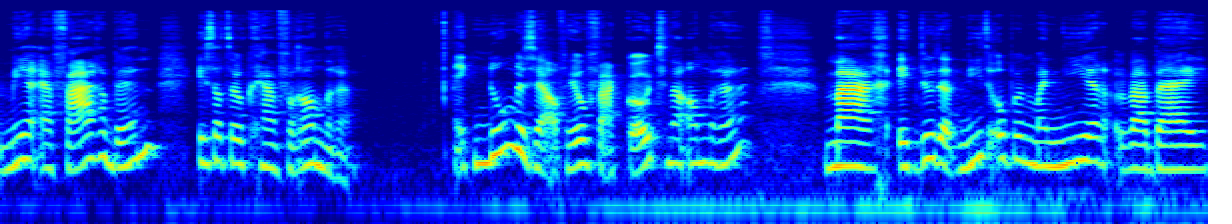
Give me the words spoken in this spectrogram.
meer ervaren ben, is dat ook gaan veranderen. Ik noem mezelf heel vaak coach naar anderen, maar ik doe dat niet op een manier waarbij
